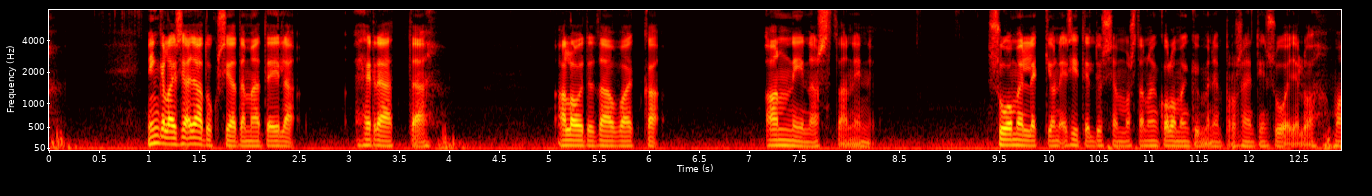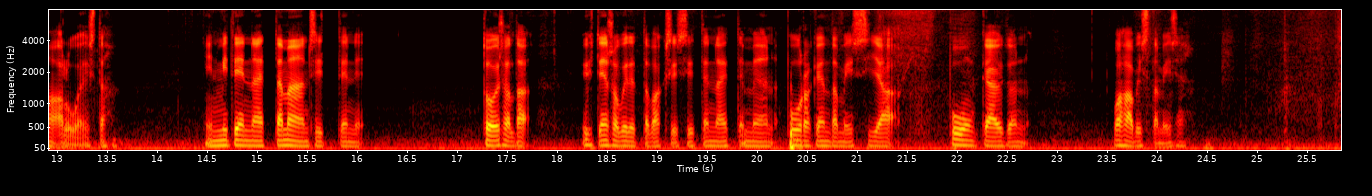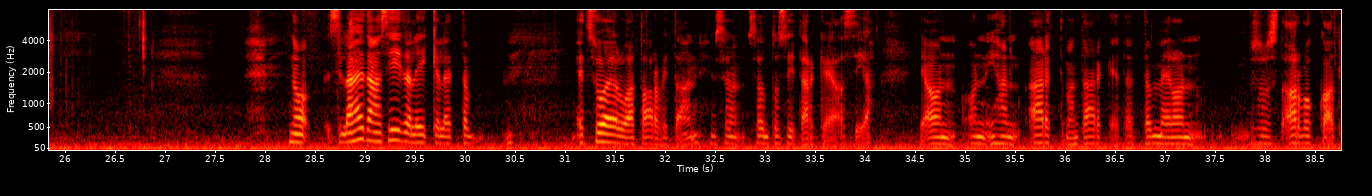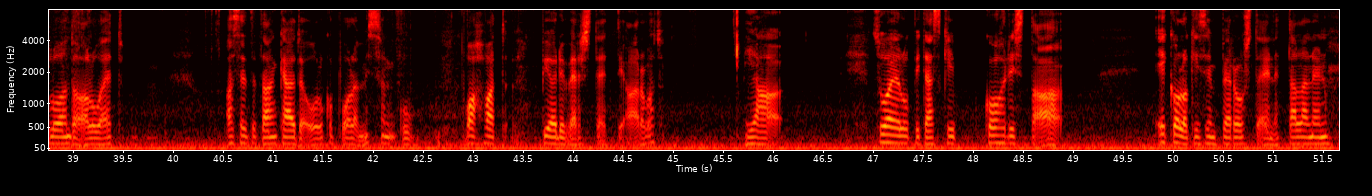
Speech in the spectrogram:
minkälaisia ajatuksia tämä teillä herättää? Aloitetaan vaikka Anninasta, niin Suomellekin on esitelty semmoista noin 30 prosentin suojelua maa-alueista – niin miten näet tämän sitten toisaalta yhteensovitettavaksi sitten näiden meidän puurakentamis- ja puun käytön vahvistamisen? No, lähdetään siitä liikkeelle, että, että suojelua tarvitaan. Se on, se on tosi tärkeä asia. Ja on, on ihan äärettömän tärkeää, että meillä on sellaiset arvokkaat luontoalueet asetetaan käytön ulkopuolelle, missä on niin vahvat biodiversiteettiarvot. Ja suojelu pitäisikin kohdistaa ekologisen perustein, että tällainen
